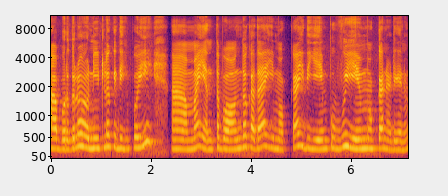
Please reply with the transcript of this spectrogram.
ఆ బురదలో నీటిలోకి దిగిపోయి "ఆ, అమ్మ ఎంత బాగుందో కదా ఈ మొక్క. ఇది ఏం పువ్వు ఏం మొక్క? అని అడిగాను.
